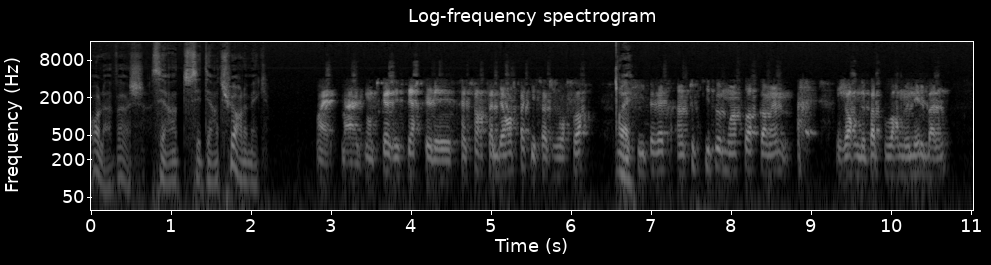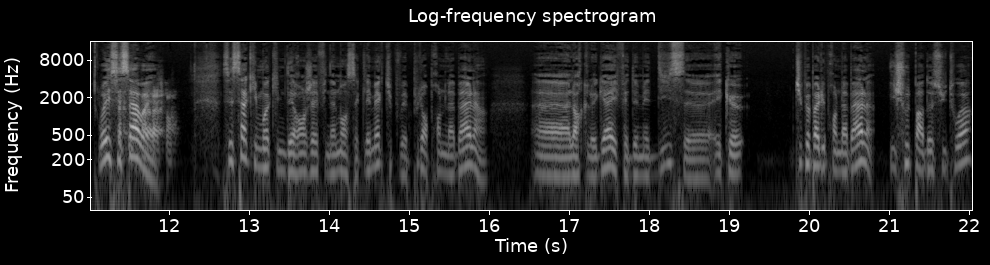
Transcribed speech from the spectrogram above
oh la vache, c'était un, tueur le mec. Ouais, bah, en tout cas, j'espère que les stretchers, ça ne dérange pas qu'ils soient toujours forts. Ouais. S'ils peuvent être un tout petit peu moins forts quand même, genre ne pas pouvoir mener le ballon. Oui, c'est ça, ouais. C'est ça qui, moi, qui me dérangeait finalement. C'est que les mecs, tu pouvais plus leur prendre la balle, euh, alors que le gars, il fait 2m10 euh, et que tu peux pas lui prendre la balle, il shoot par-dessus toi.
